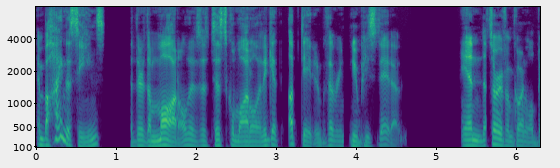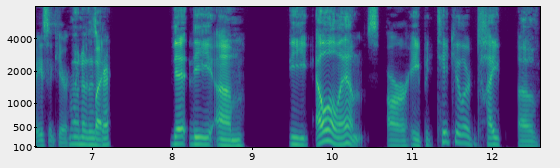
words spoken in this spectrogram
And behind the scenes, there's a model, there's a statistical model, and it gets updated with every new piece of data. And sorry if I'm going a little basic here. No, no, that's great. The the um the LLMs are a particular type of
